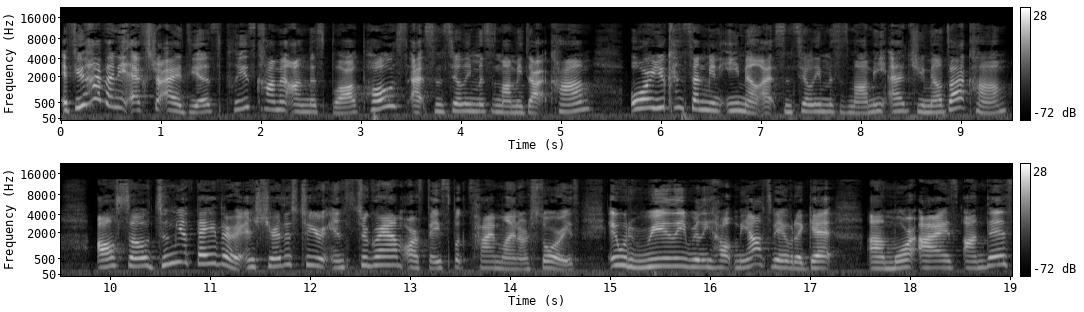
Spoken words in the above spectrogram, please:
If you have any extra ideas, please comment on this blog post at sincerelymrsmommy.com or you can send me an email at sincerelymrsmommy at gmail.com. Also, do me a favor and share this to your Instagram or Facebook timeline or stories. It would really, really help me out to be able to get um, more eyes on this,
